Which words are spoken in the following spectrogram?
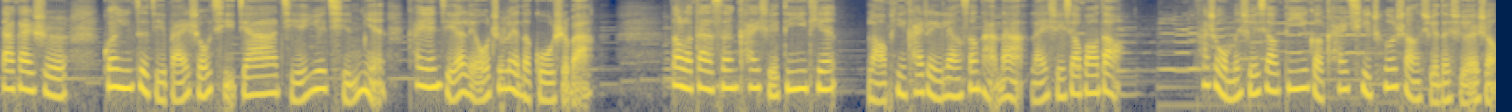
大概是关于自己白手起家、节约勤勉、开源节流之类的故事吧。到了大三开学第一天，老屁开着一辆桑塔纳来学校报道。他是我们学校第一个开汽车上学的学生。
